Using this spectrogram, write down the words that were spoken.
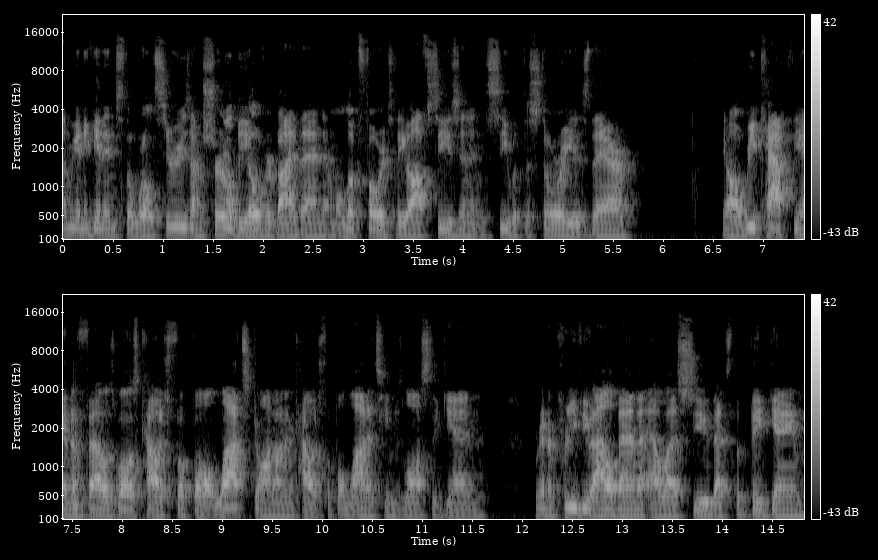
I'm going to get into the World Series. I'm sure it'll be over by then, and we'll look forward to the off season and see what the story is there. you know, I'll recap the NFL as well as college football. Lots going on in college football. A lot of teams lost again. We're going to preview Alabama LSU. That's the big game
